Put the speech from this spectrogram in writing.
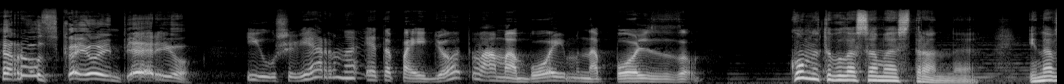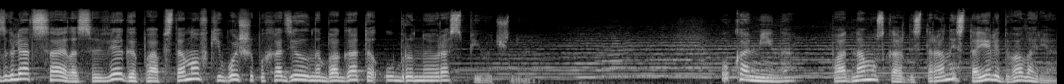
русскую империю. И уж верно, это пойдет вам обоим на пользу. Комната была самая странная. И на взгляд Сайлоса Вега по обстановке больше походила на богато убранную распивочную. У камина по одному с каждой стороны стояли два ларя,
